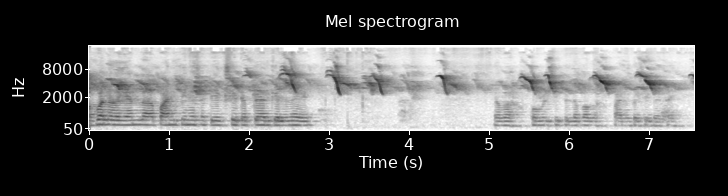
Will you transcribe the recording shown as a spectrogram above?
आपण यांना पाणी पिण्यासाठी एक सेटअप तयार केलेला आहे. हे बघा कोंबडीची पिल्लं बघा पाणी कशी देत आहे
